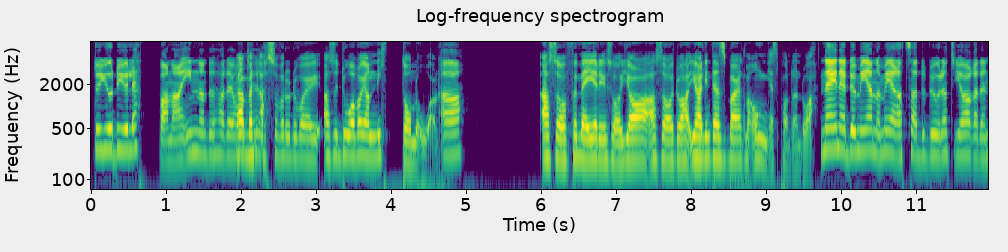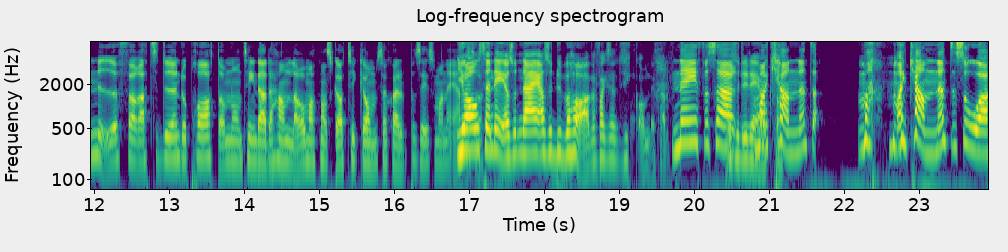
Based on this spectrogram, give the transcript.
du gjorde ju läpparna innan du hade ont Ja men alltså vadå, då var jag ju, alltså då var jag 19 år. Ja. Alltså för mig är det ju så, jag, alltså då, jag hade inte ens börjat med ångestpodden då. Nej nej du menar mer att så här, du borde inte göra det nu för att du ändå pratar om någonting där det handlar om att man ska tycka om sig själv precis som man är. Ja och alltså. sen det, alltså nej alltså du behöver faktiskt inte tycka om dig själv. Nej för så här, Alltså, det det man också. kan inte, man, man kan inte så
